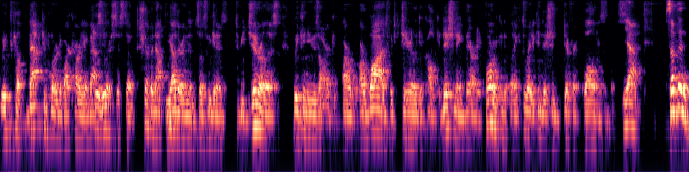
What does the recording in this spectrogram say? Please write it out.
we've built that component of our cardiovascular system Sure. but not the other and then so as we get as, to be generalists we can use our our our WODs which generally get called conditioning they are a form of like it's a way to condition different qualities of this Yeah. Something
